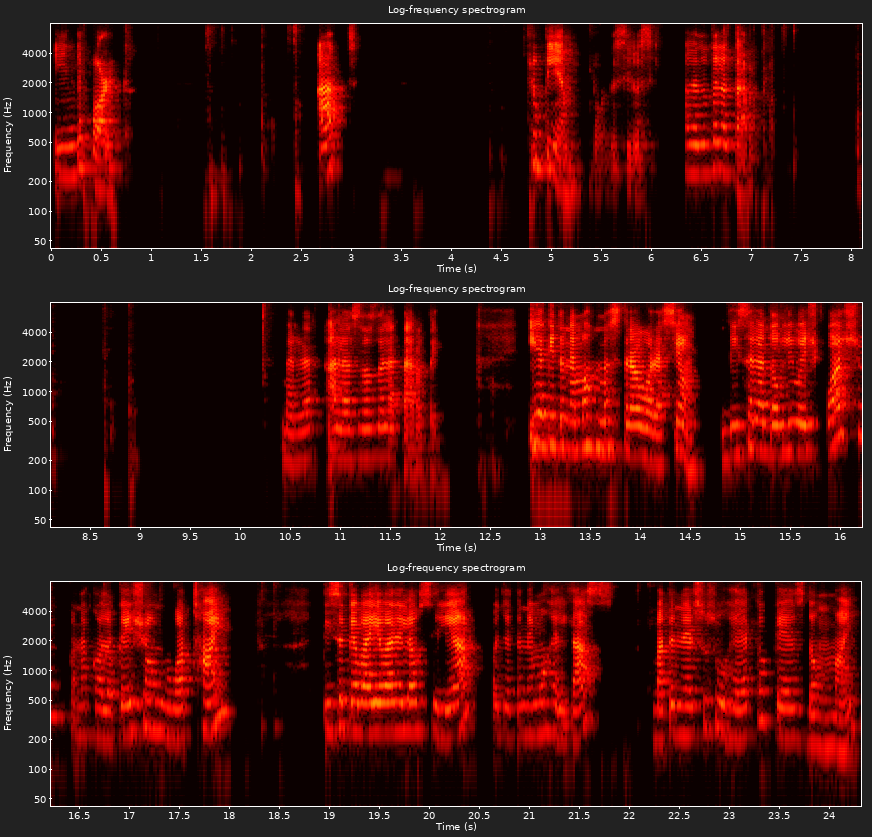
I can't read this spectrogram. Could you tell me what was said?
in the park at 2 p.m., por decirlo así, a las 2 de la tarde. ¿Verdad? A las 2 de la tarde. Y aquí tenemos nuestra oración. Dice la WH question con la collocation what time. Dice que va a llevar el auxiliar, pues ya tenemos el does va a tener su sujeto que es Don Mike.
